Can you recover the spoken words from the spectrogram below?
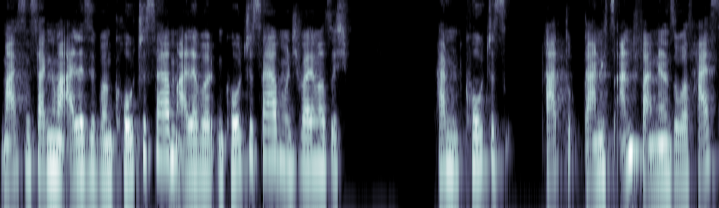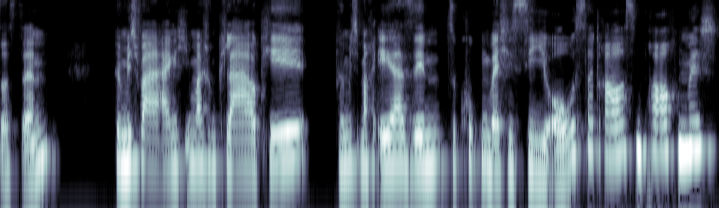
meistens sagen immer alle, sie wollen Coaches haben, alle wollten Coaches haben und ich war immer so, ich kann mit Coaches gerade gar nichts anfangen. So was heißt das denn? Für mich war eigentlich immer schon klar, okay, für mich macht eher Sinn zu gucken, welche CEOs da draußen brauchen mich.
